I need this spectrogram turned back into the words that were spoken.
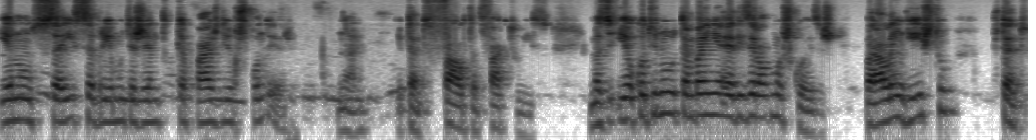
eu não sei se haveria muita gente capaz de o responder. Não é? E portanto, falta de facto isso. Mas eu continuo também a dizer algumas coisas. Para além disto, portanto,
